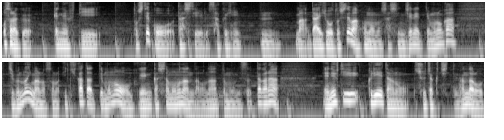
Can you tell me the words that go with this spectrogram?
おそらく NFT としてこう出している作品、うん、まあ代表としては「炎の写真ジェネ」っていうものが自分の今のその生き方っていうものを具現化したものなんだろうなって思うんです。だから NFT クリエイターの終着地って何だろうっ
